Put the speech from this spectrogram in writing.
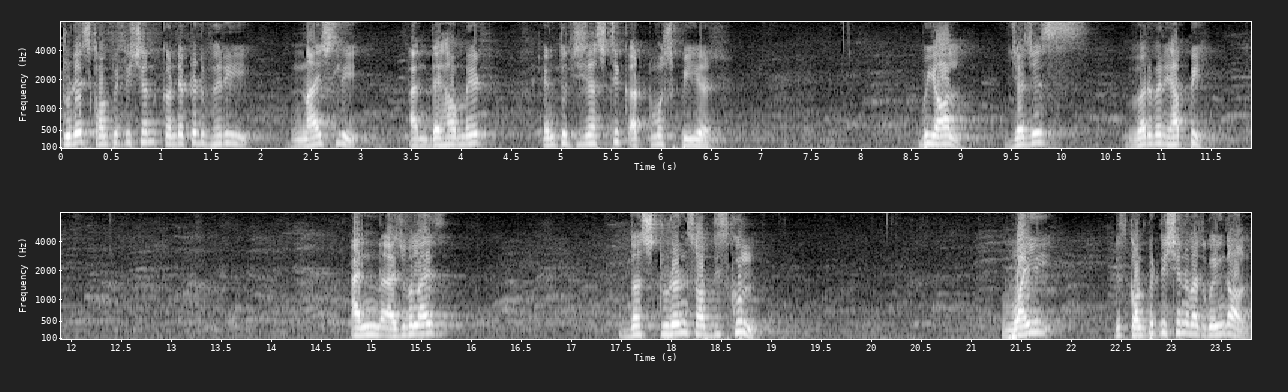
today's competition conducted very nicely and they have made enthusiastic atmosphere. We all, judges, were very happy. And as well as the students of the school. While this competition was going on,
